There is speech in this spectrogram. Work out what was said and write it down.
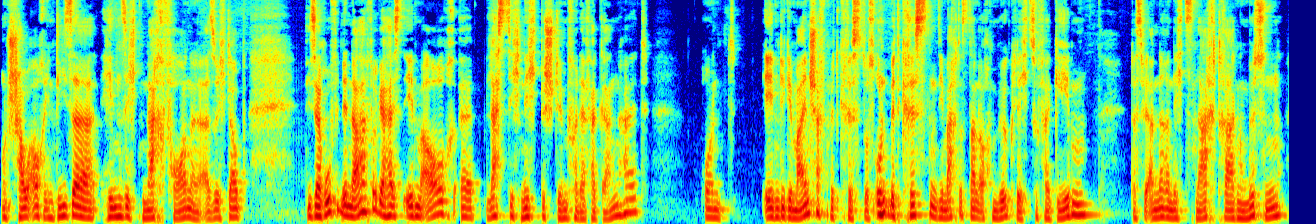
Und schau auch in dieser Hinsicht nach vorne. Also ich glaube, dieser Ruf in die Nachfolge heißt eben auch, äh, lass dich nicht bestimmen von der Vergangenheit. Und eben die Gemeinschaft mit Christus und mit Christen, die macht es dann auch möglich zu vergeben, dass wir anderen nichts nachtragen müssen.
